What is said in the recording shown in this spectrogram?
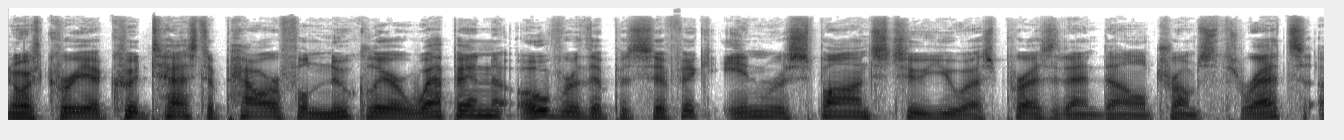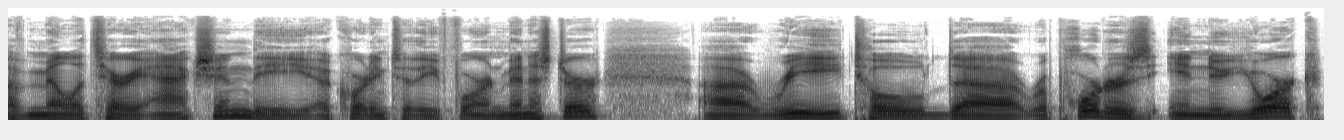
North Korea could test a powerful nuclear weapon over the Pacific in response to U.S. President Donald Trump's threats of military action. The, according to the foreign minister, uh, Ri told uh, reporters in New York.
